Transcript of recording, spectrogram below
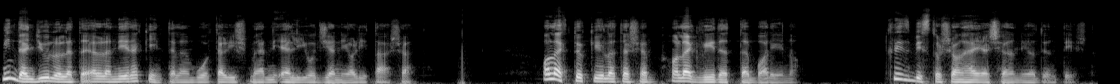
Minden gyűlölete ellenére kénytelen volt elismerni Eliot zsenialitását. A legtökéletesebb, a legvédettebb aréna. Krisz biztosan helyeselni a döntést.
